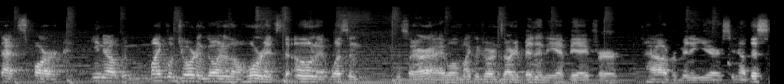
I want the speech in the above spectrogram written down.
that spark. You know, Michael Jordan going to the Hornets to own it wasn't. It's like all right, well, Michael Jordan's already been in the NBA for however many years. You know, this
